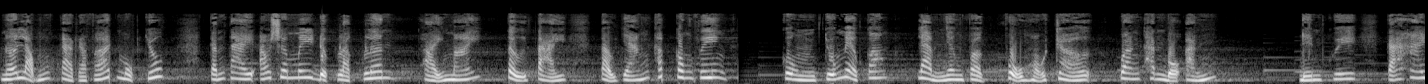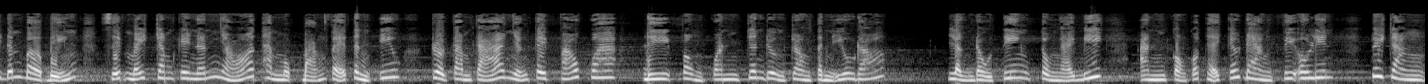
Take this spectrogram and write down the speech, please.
nới lỏng cà ra một chút, cánh tay áo sơ mi được lật lên, thoải mái, tự tại, tạo dáng khắp công viên. Cùng chú mèo con làm nhân vật phụ hỗ trợ, quan thanh bộ ảnh. Đêm khuya, cả hai đến bờ biển, xếp mấy trăm cây nến nhỏ thành một bản vẽ tình yêu, rồi cầm cả những cây pháo qua đi vòng quanh trên đường tròn tình yêu đó. Lần đầu tiên Tùng Ngải biết anh còn có thể kéo đàn violin, tuy rằng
